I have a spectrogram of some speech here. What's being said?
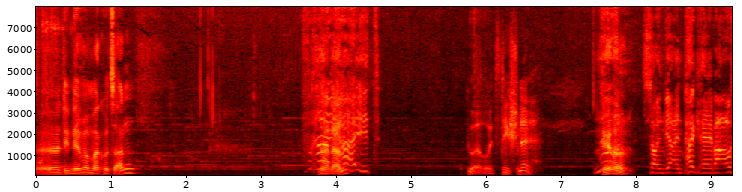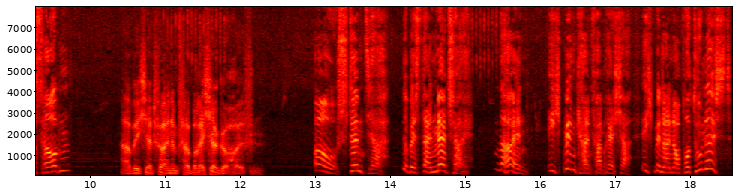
Äh, die nehmen wir mal kurz an. Na dann. Freiheit! Du erholst dich schnell. Nun, Ja. sollen wir ein paar Gräber ausrauben? Habe ich etwa einem Verbrecher geholfen? Oh, stimmt ja. Du bist ein Magi. Nein, ich bin kein Verbrecher. Ich bin ein Opportunist.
